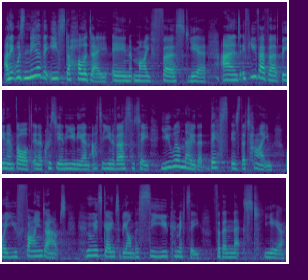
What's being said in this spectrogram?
And it was near the Easter holiday in my first year. And if you've ever been involved in a Christian union at a university, you will know that this is the time where you find out who is going to be on the CU committee for the next year.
